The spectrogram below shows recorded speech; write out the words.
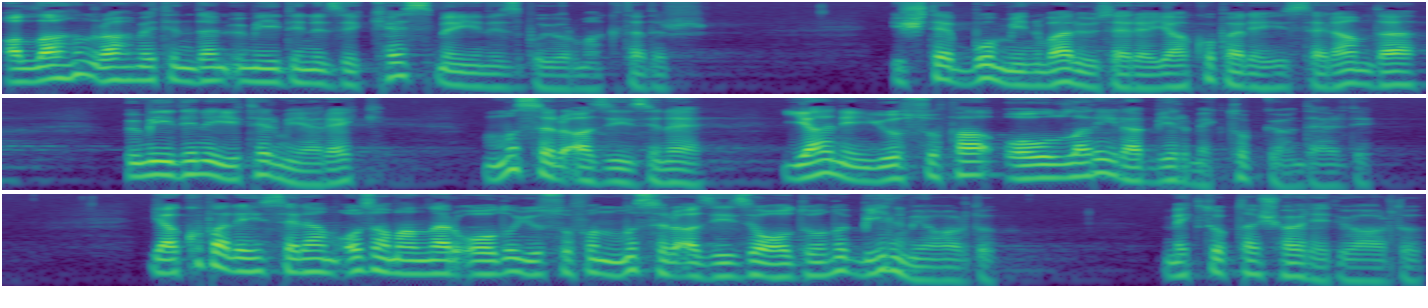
Allah'ın rahmetinden ümidinizi kesmeyiniz buyurmaktadır. İşte bu minval üzere Yakup aleyhisselam da ümidini yitirmeyerek Mısır azizine yani Yusuf'a oğullarıyla bir mektup gönderdi. Yakup aleyhisselam o zamanlar oğlu Yusuf'un Mısır azizi olduğunu bilmiyordu. Mektupta şöyle diyordu.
